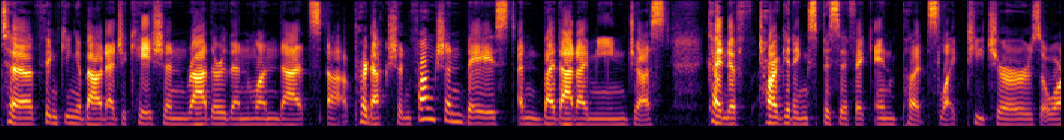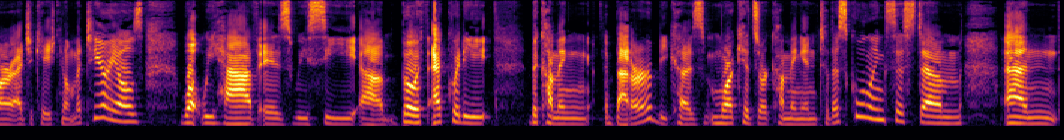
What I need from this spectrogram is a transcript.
to thinking about education rather than one that's uh, production function based, and by that I mean just kind of targeting specific inputs like teachers or educational materials, what we have is we see uh, both equity becoming better because more kids are coming into the schooling system and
